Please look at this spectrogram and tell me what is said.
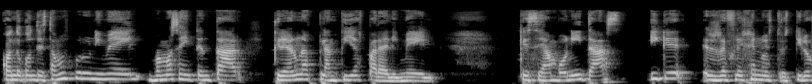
Cuando contestamos por un email, vamos a intentar crear unas plantillas para el email que sean bonitas y que reflejen nuestro estilo,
